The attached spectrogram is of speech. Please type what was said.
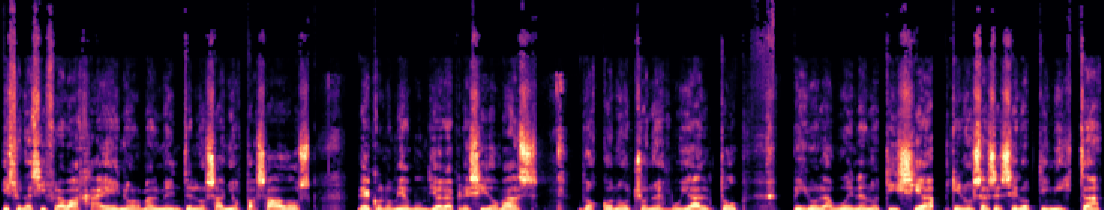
es una cifra baja, ¿eh? normalmente en los años pasados la economía mundial ha crecido más. 2,8 no es muy alto, pero la buena noticia que nos hace ser optimista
